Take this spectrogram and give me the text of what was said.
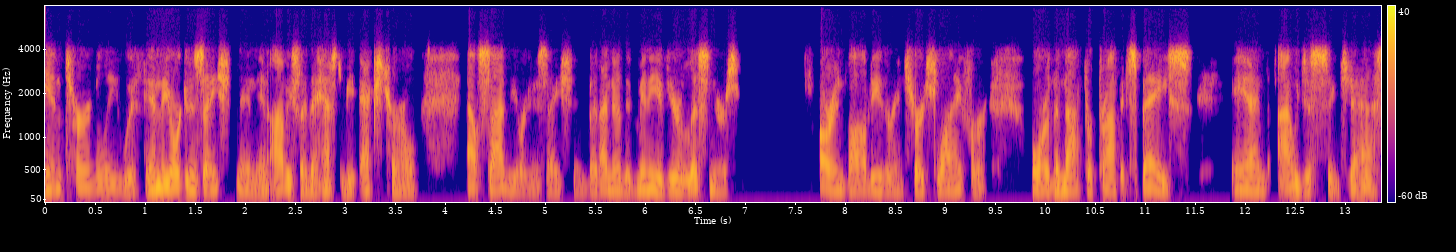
internally within the organization, and, and obviously that has to be external outside the organization. But I know that many of your listeners are involved either in church life or or the not-for-profit space, and I would just suggest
